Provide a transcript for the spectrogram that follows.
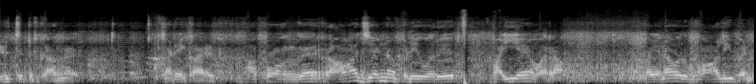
இழுத்துட்டு இருக்காங்க கடைக்காரன். அப்போ அங்கே ராஜன் அப்படி ஒரு பையன் வரான் பையனா ஒரு வாலிபன்.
